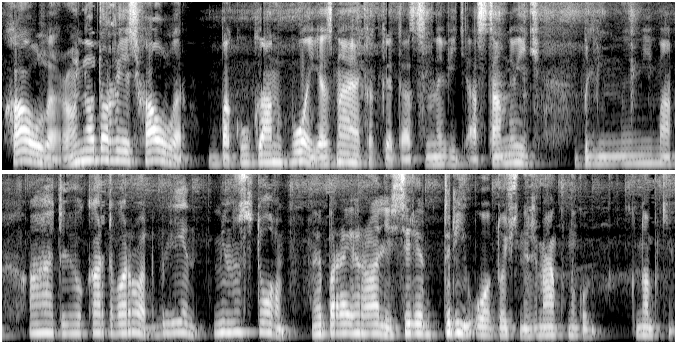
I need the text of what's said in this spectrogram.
Хаулер. У него тоже есть хаулер. Бакуган бой. Я знаю, как это остановить. Остановить. Блин, мы мимо. А, это его карта ворот. Блин, минус 100. Мы проиграли. Серия 3. О, точно. Нажимаем кнопку. Кнопки.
